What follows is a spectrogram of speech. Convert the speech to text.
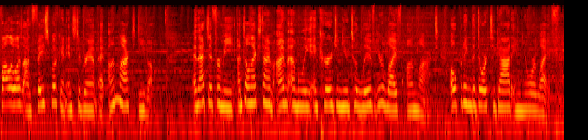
Follow us on Facebook and Instagram at Unlocked Devo. And that's it for me. Until next time, I'm Emily, encouraging you to live your life unlocked, opening the door to God in your life.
